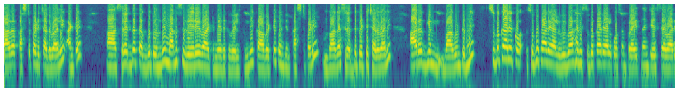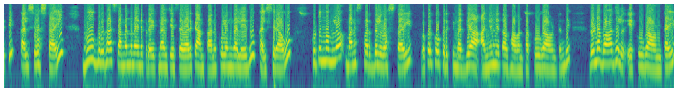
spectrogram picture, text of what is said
బాగా కష్టపడి చదవాలి. అంటే ఆ శ్రద్ధ తగ్గుతుంది మనసు వేరే వాటి మీదకి వెళ్తుంది. కాబట్టి కొంచెం కష్టపడి బాగా శ్రద్ధ పెట్టి చదవాలి. ఆరోగ్యం బాగుంటుంది. శుభకార్య శుభకార్యాలు వివాహాది శుభకార్యాల కోసం ప్రయత్నం చేసే వారికి కలిసి వస్తాయి. భూ గృహ సంబంధమైన ప్రయత్నాలు చేసే వారికి అంత అనుకూలంగా లేదు కలిసి రావు. కుటుంబంలో మనస్పర్ధలు వస్తాయి. ఒకరికొకరికి మధ్య అన్యోన్యతా భావం తక్కువగా ఉంటుంది. రుణ బాధలు ఎక్కువగా ఉంటాయి.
